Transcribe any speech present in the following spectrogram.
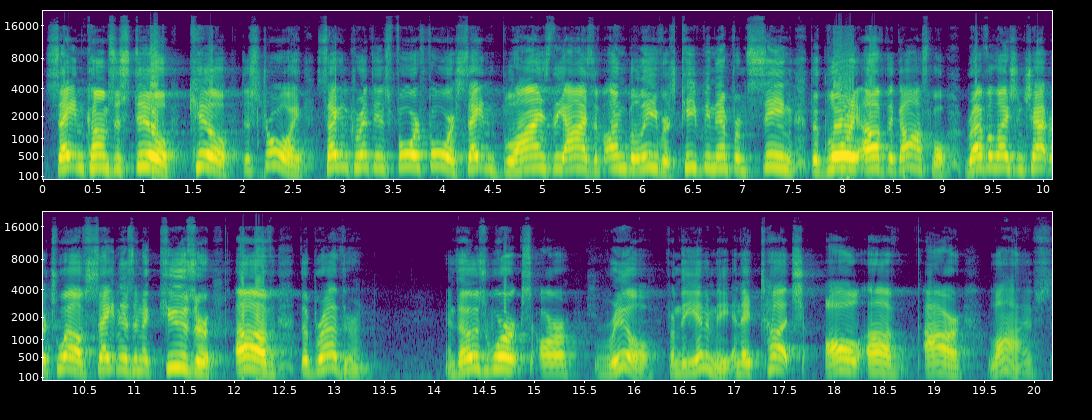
Satan comes to steal, kill, destroy. 2 Corinthians 4 4, Satan blinds the eyes of unbelievers, keeping them from seeing the glory of the gospel. Revelation chapter 12, Satan is an accuser of the brethren. And those works are real from the enemy, and they touch all of our lives.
